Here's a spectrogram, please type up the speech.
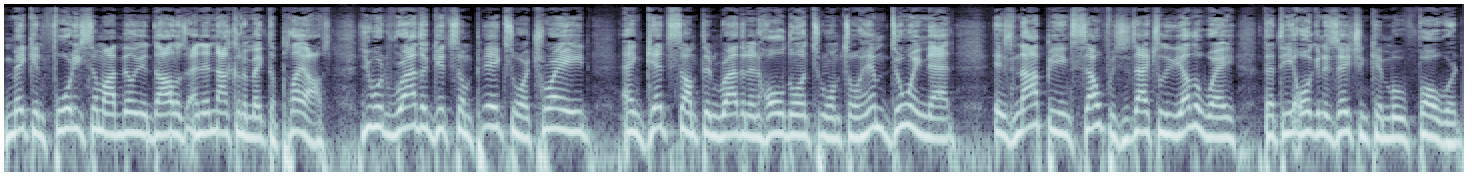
making 40 some odd million dollars and they're not going to make the playoffs. You would rather get some picks or a trade and get something rather than hold on to him. So him doing that is not being selfish. It's actually the other way that the organization can move forward.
